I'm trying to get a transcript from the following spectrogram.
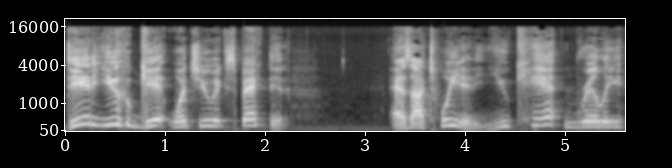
Did you get what you expected? As I tweeted, you can't really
